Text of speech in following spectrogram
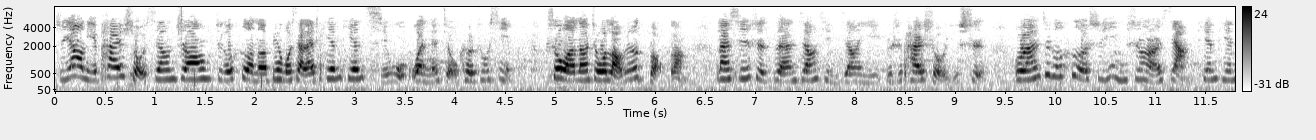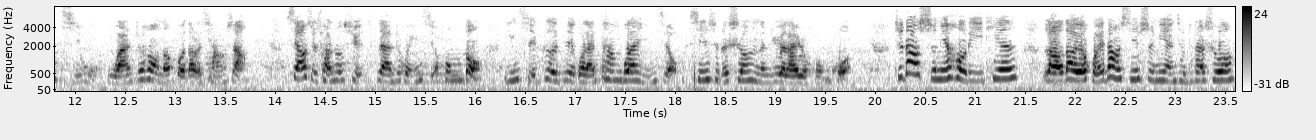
只要你拍手相招，这个鹤呢便会下来翩翩起舞，万年酒客助兴。”说完呢，这位老道就走了。那辛氏自然将信将疑，于是拍手一试，果然这个鹤是应声而下，翩翩起舞。舞完之后呢，回到了墙上。消息传出去，自然就会引起轰动，引起各界过来参观饮酒。新氏的生意呢越来越红火。直到十年后的一天，老道又回到新氏面前，对他说：“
